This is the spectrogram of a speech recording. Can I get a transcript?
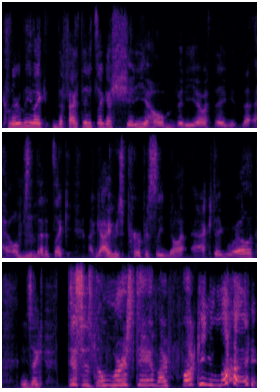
clearly like the fact that it's like a shitty home video thing that helps Mhm. and that it's like a guy who's purposely not acting well and he's like this is the worst day of my fucking life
